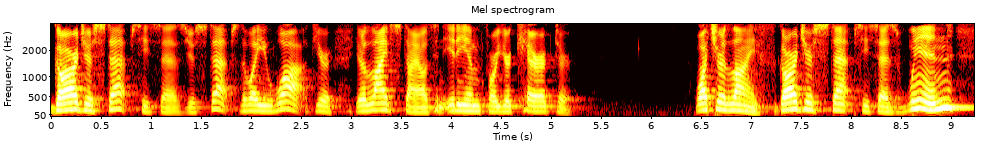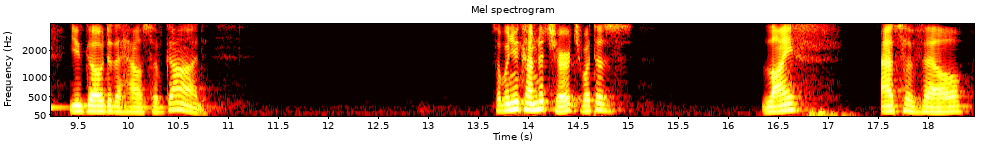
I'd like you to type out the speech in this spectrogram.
Guard your steps, he says, your steps, the way you walk, your, your lifestyle. It's an idiom for your character. Watch your life. Guard your steps, he says, when you go to the house of God. So when you come to church, what does life as Havel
